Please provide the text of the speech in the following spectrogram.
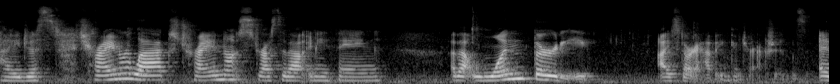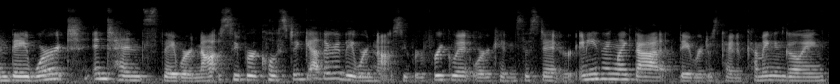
I just try and relax, try and not stress about anything. About 1.30, I start having contractions and they weren't intense. They were not super close together. They were not super frequent or consistent or anything like that. They were just kind of coming and going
